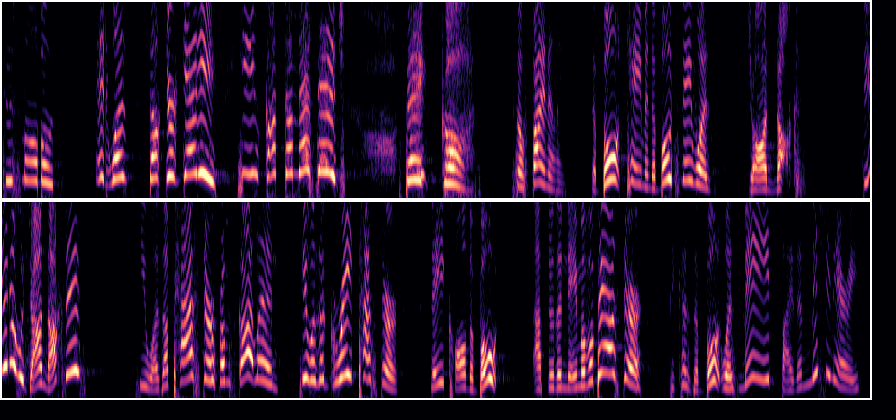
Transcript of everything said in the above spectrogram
two small boats. It was Dr. Geddie. He got the message. Thank God. So finally, the boat came, and the boat's name was John Knox. Do you know who John Knox is? He was a pastor from Scotland. He was a great pastor. They call the boat after the name of a pastor because the boat was made by the missionaries.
